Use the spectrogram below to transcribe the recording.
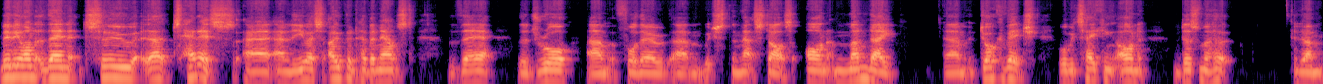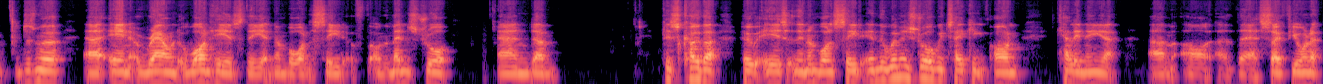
Moving on then to uh, tennis, uh, and the US Open have announced their the draw um, for their um, which then that starts on Monday. Um, Djokovic will be taking on Džumhur um, uh, in round one. He is the number one seed on the men's draw and um, Pliskova, who is the number one seed in the women's draw, we're taking on Kalinina um, are, are, there. So if you want to,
